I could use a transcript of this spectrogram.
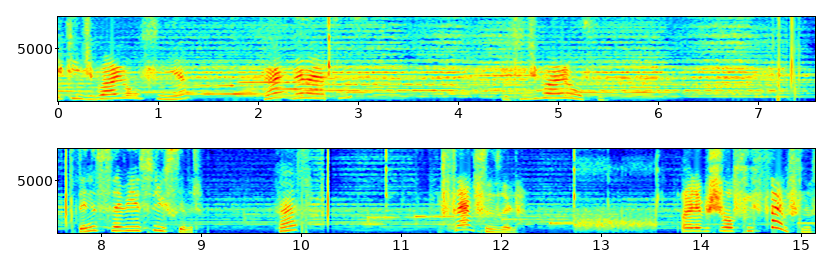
İkinci bir ay olsun ya. Ha ne dersiniz? İkinci bir ay olsun. Deniz seviyesi yükselir. Ha? İster misiniz öyle? Öyle bir şey olsun ister misiniz?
